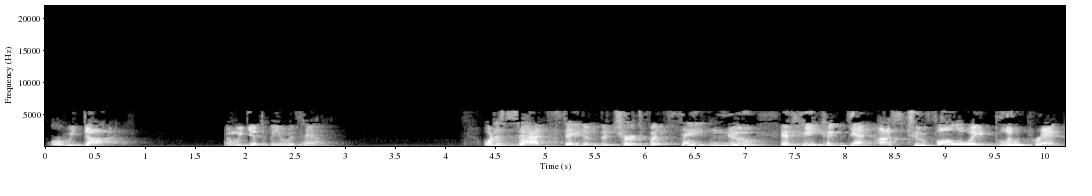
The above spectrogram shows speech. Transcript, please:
or we die, and we get to be with Him. What a sad state of the church. But Satan knew if he could get us to follow a blueprint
